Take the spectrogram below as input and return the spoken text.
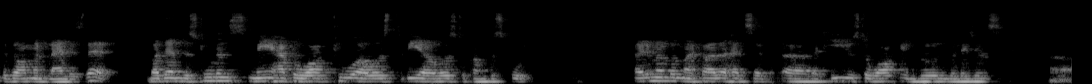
the government land is there but then the students may have to walk two hours, three hours to come to school. I remember my father had said uh, that he used to walk in rural villages a uh,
